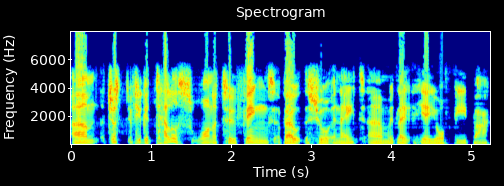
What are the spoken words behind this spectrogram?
Um, just if you could tell us one or two things about the show tonight, um, we'd like to hear your feedback.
